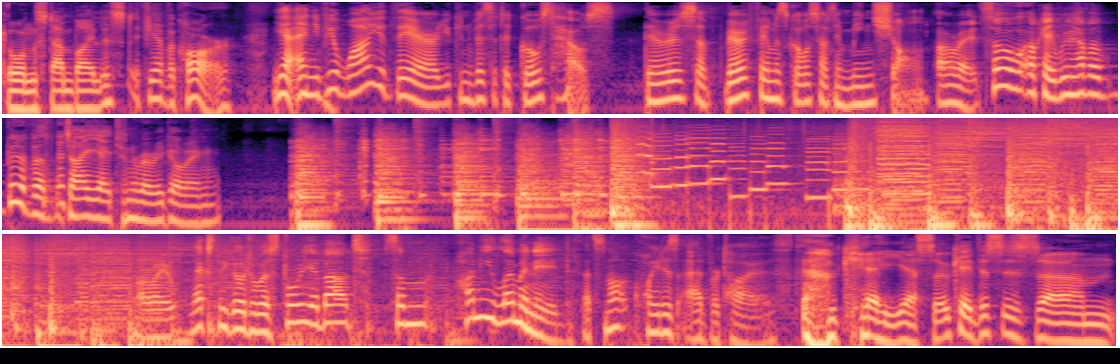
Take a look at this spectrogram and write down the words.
go on the standby list. If you have a car, yeah, and if you while you're there, you can visit a ghost house. There is a very famous ghost house in Minxiong. all right. So okay, we have a bit of a Jai itinerary going. Next, we go to a story about some honey lemonade that's not quite as advertised. Okay, yes. Okay, this is um,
